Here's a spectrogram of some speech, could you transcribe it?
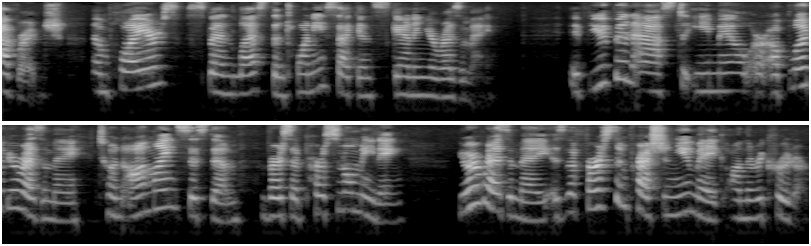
average, employers spend less than 20 seconds scanning your resume. If you've been asked to email or upload your resume to an online system versus a personal meeting, your resume is the first impression you make on the recruiter.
